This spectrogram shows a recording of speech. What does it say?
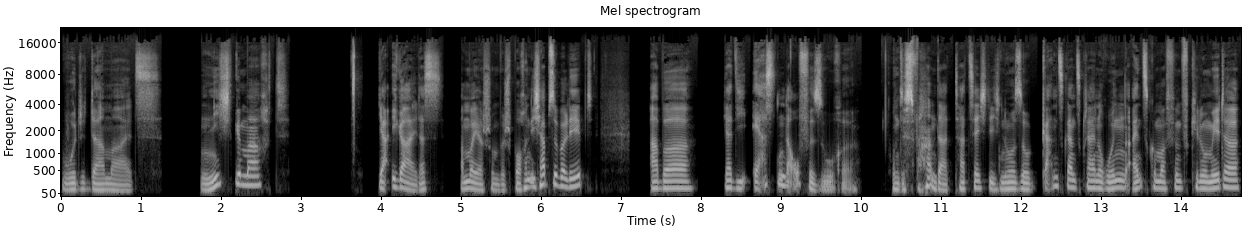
wurde damals nicht gemacht. Ja, egal, das haben wir ja schon besprochen. Ich habe es überlebt, aber ja, die ersten Laufversuche, und es waren da tatsächlich nur so ganz, ganz kleine Runden, 1,5 Kilometer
